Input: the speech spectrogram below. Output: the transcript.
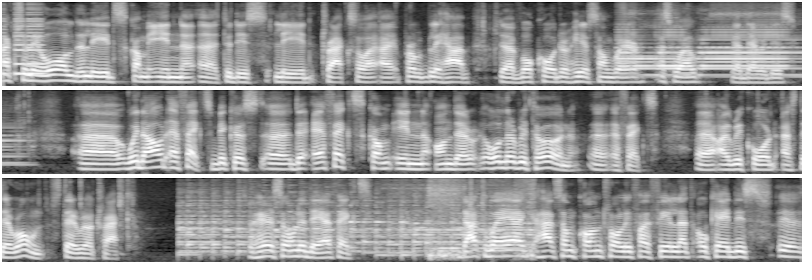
Actually all the leads come in uh, to this lead track. So I, I, probably have the vocoder here somewhere as well. Yeah there it is. Uh, without effects because uh, the effects come in on their all the return uh, effects I record as their own stereo track. So here's only the effects. That way I have some control if I feel that okay this uh,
